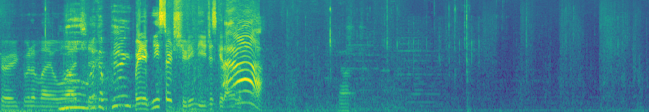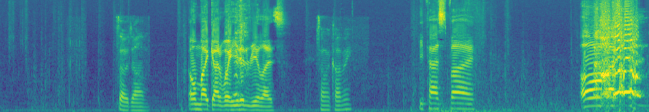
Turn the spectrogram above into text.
Berg, what am I No, like a pig! Wait, if he starts shooting, do you just get out Ah! No. So dumb. of it? Oh my god, wait, he didn't realize. Someone coming? He passed by. Oh!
